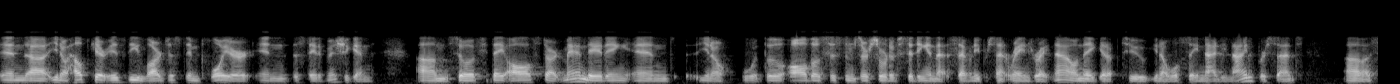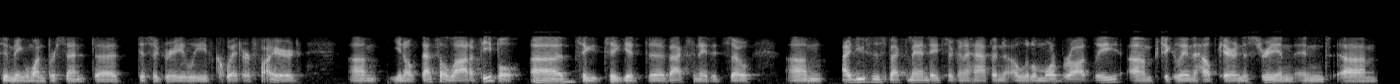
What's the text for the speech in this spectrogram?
and uh, you know, healthcare is the largest employer in the state of Michigan. Um, so if they all start mandating and, you know, the, all those systems are sort of sitting in that 70% range right now and they get up to, you know, we'll say 99%, uh, assuming 1% uh, disagree, leave, quit, or fired, um, you know, that's a lot of people uh, mm-hmm. to, to get uh, vaccinated. So um, I do suspect mandates are going to happen a little more broadly, um, particularly in the healthcare industry, and, and um,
